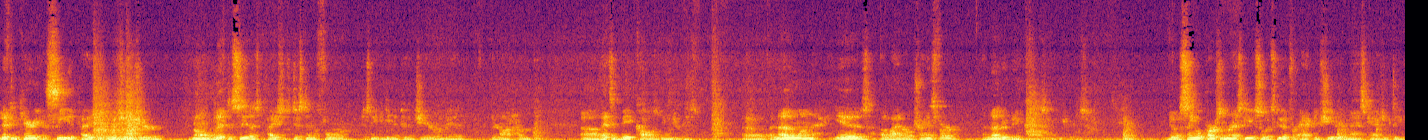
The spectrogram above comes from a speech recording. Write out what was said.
lift and carry a seated patient, which is your normal lift assist, patient's just in the floor, just need to get into a chair or bed, they're not hurt. Uh, that's a big cause of injuries. Uh, another one is a lateral transfer, another big cause of injuries. Do a single person rescue, so it's good for active shooter, mass casualty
